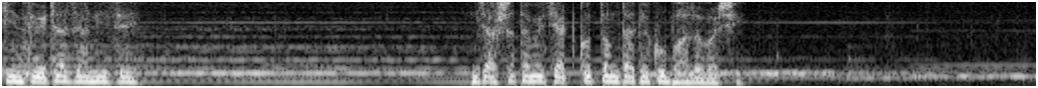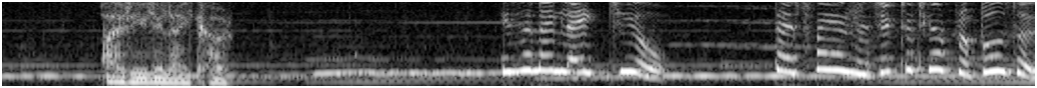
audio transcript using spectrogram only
কিন্তু এটা জানি যে যার সাথে আমি চ্যাট করতাম তাকে খুব ভালোবাসি। I really like her even I like you that's why I rejected your proposal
